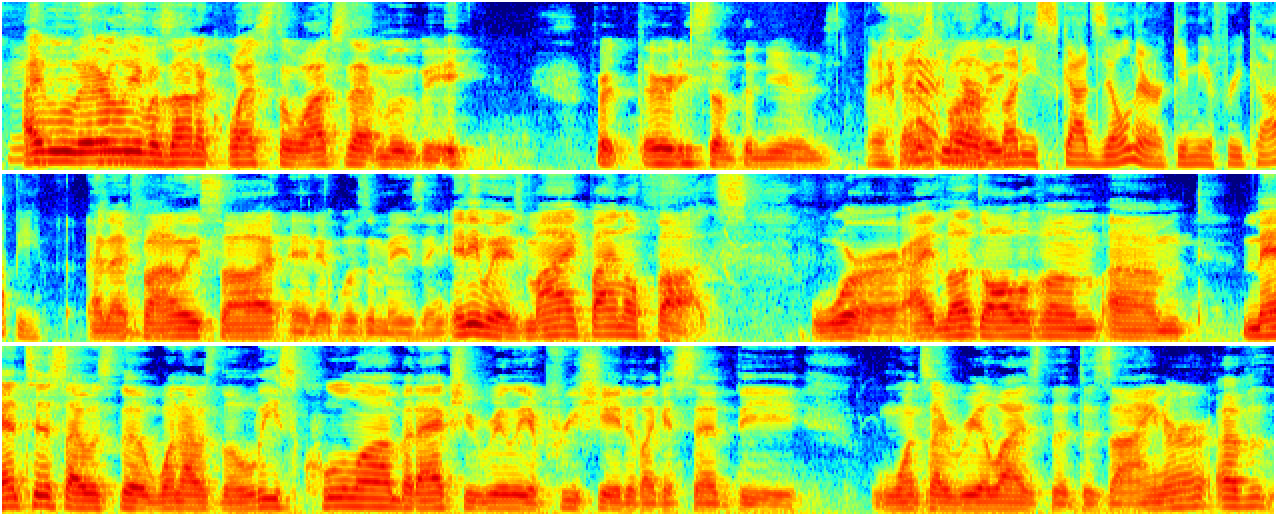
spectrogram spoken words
I literally was on a quest to watch that movie for 30 something years. Thanks to our buddy Scott Zillner. Give me a free copy. and I finally saw it, and it was amazing. Anyways, my final thoughts were: I loved all of them. Um, Mantis, I was the one I was the least cool on, but I actually really appreciated, like I said, the once I realized the designer of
